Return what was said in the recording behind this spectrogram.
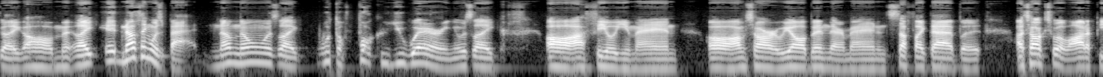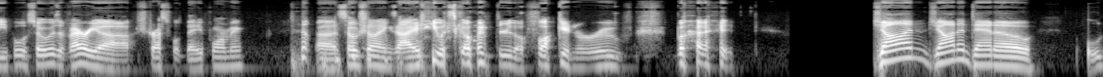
like oh ma- like it, nothing was bad. No no one was like what the fuck are you wearing? It was like oh I feel you man. Oh I'm sorry we all been there man and stuff like that. But I talked to a lot of people, so it was a very uh stressful day for me. Uh, social anxiety was going through the fucking roof, but John, John, and Dano. All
